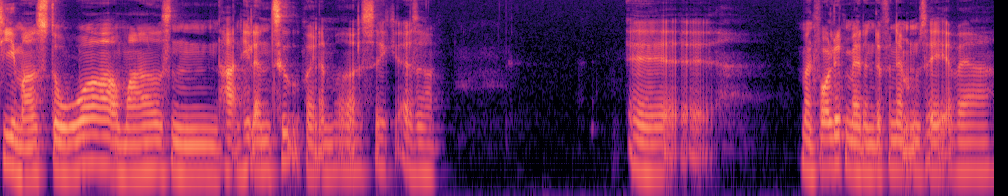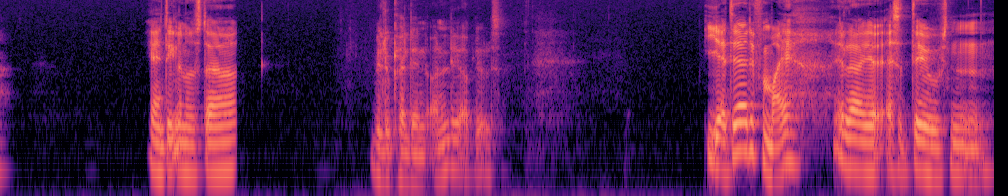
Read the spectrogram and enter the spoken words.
de er meget store, og meget sådan, har en helt anden tid på en eller anden måde også, ikke? Altså, øh, man får lidt med den der fornemmelse af at være ja, en del af noget større. Vil du kalde det en åndelig oplevelse? Ja, det er det for mig. Eller, ja, altså, det er jo sådan,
